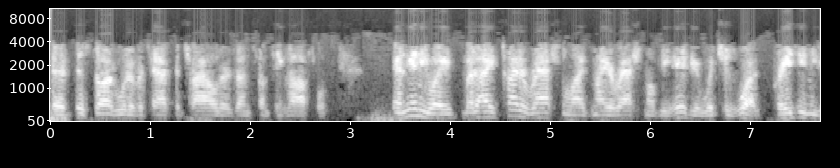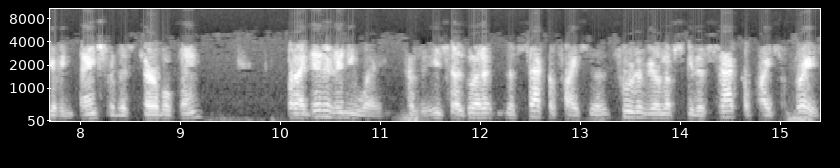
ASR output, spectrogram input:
that this dog would have attacked a child or done something awful. And anyway, but I try to rationalize my irrational behavior, which is what? Praising and giving thanks for this terrible thing. But I did it anyway, because he says, let it, the sacrifice, the fruit of your lips be the sacrifice of praise.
